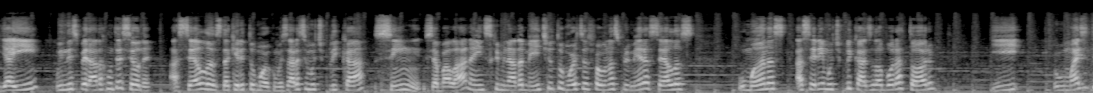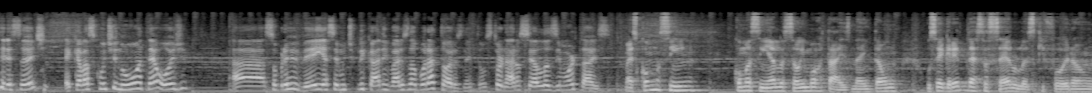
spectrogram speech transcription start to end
E aí, o inesperado aconteceu, né? As células daquele tumor começaram a se multiplicar sem se abalar, né, indiscriminadamente, e o tumor se transformou nas primeiras células humanas a serem multiplicadas em laboratório. E o mais interessante é que elas continuam até hoje a sobreviver e a ser multiplicadas em vários laboratórios, né? Então se tornaram células imortais. Mas como assim? Como assim elas são imortais, né? Então o segredo dessas células que foram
